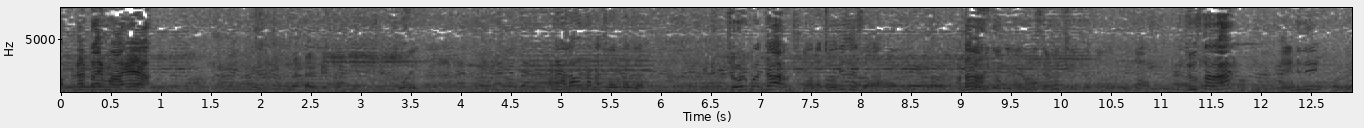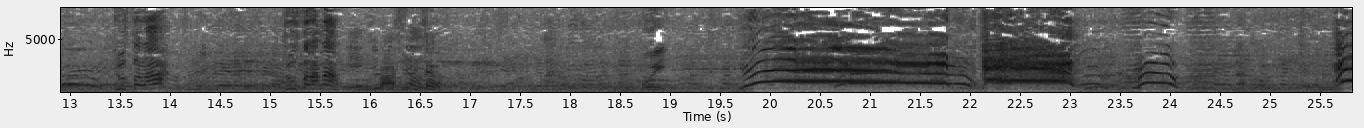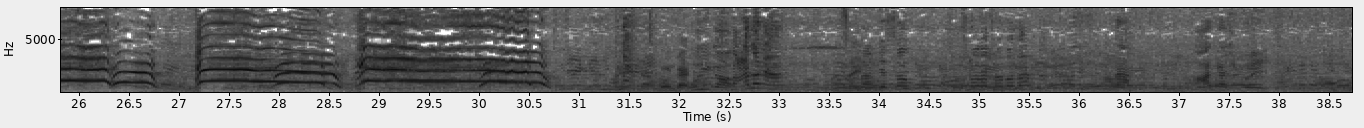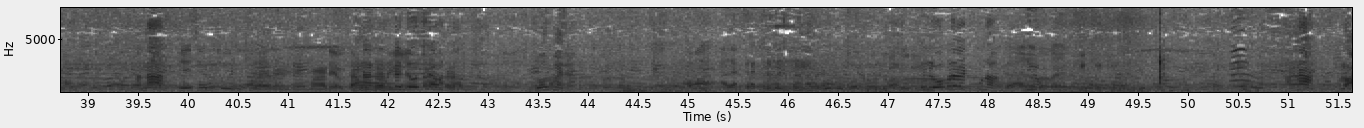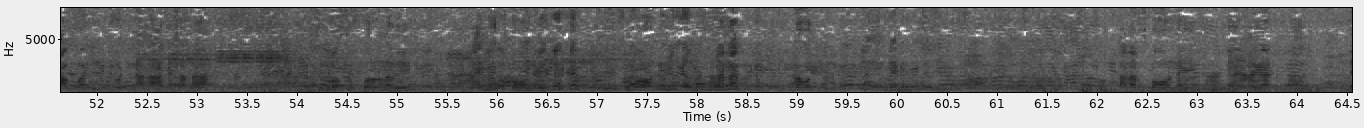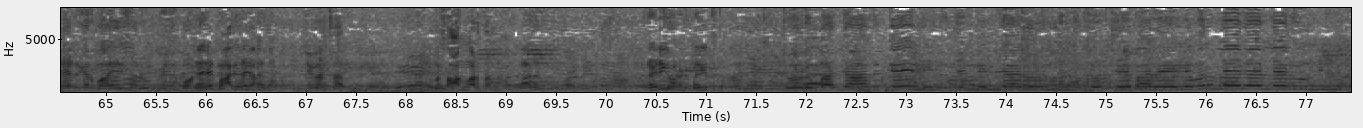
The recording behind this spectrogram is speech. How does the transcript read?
अपना टाइम आ गया। चोर बजार चोर बजार चोरी चेसरा चूस्तारा चूस्तारा चूस्तारा पूरी। ఏం చేస్తావు? చూసినారా అన్నా ఆకాశ్ పూరి అన్నా అన్నా, అది ఎక్కడెక్కడ లోపల పెట్టుకున్నా. బ్లాక్ ఇటు కొట్టిన ఆకాశ్ అన్న? సినిమా సూపర్ ఉన్నది. క్లైమాక్స్ బాగుంది. ఇట్లా. కలర్స్ బాగున్నాయి. డైరెక్టర్ గారు డైరెక్టర్ గారు బాగా చేశారు. మ్యూజిక్ బాగుంది? జీవన్ సార్. ఒక సాంగ్ పాడతాను. రెడీగా ఉండండి చోరు బజారుకే నిన్ను జమీందారు. నన్ను దోచేవారే ఎవరు లేరే లేరు నిన్ను.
